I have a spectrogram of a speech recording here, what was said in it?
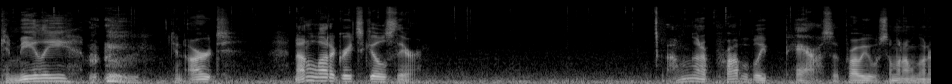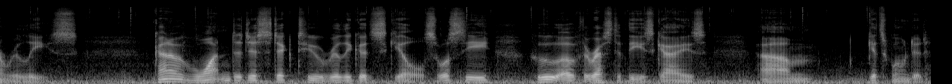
can melee can art not a lot of great skills there I'm going to probably pass. It's probably someone I'm going to release. Kind of wanting to just stick to really good skills. So we'll see who of the rest of these guys um, gets wounded.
